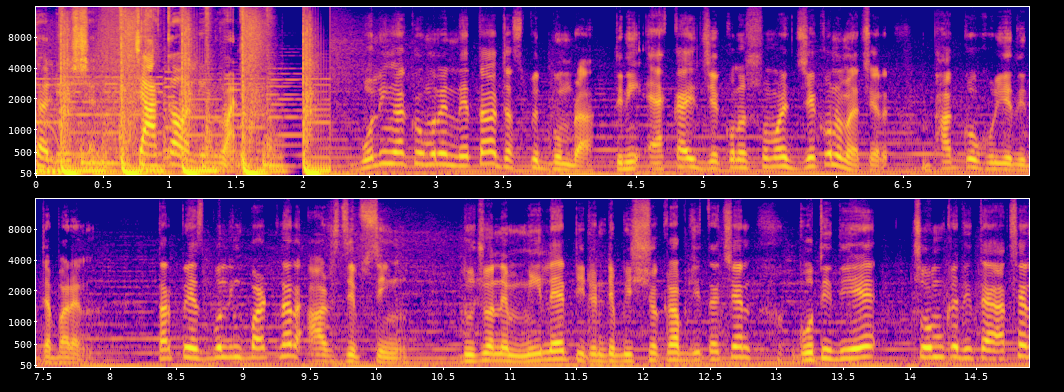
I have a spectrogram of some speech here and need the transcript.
সলিউশন চাকা অল ইন ওয়ান বোলিং আক্রমণের নেতা জসপ্রীত বুমরা তিনি একাই যে কোনো সময় যে কোনো ম্যাচের ভাগ্য ঘুরিয়ে দিতে পারেন। তার pace bowling partner Arshdeep Singh. দুজনে মিলে টি টোয়েন্টি বিশ্বকাপ জিতেছেন গতি দিয়ে চমকে দিতে আছেন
